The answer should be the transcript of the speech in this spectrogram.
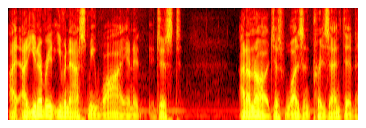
I, I you never even asked me why and it, it just I don't know. It just wasn't presented.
